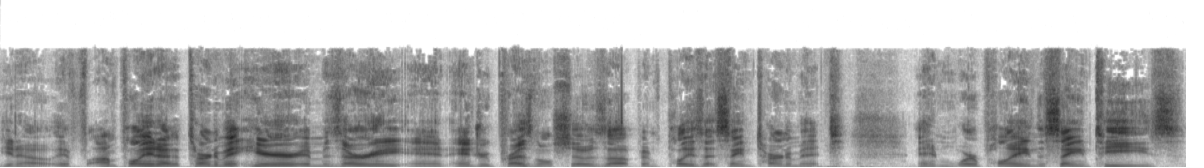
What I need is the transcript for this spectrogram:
you know, if I'm playing a tournament here in Missouri and Andrew Presnell shows up and plays that same tournament and we're playing the same tees,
